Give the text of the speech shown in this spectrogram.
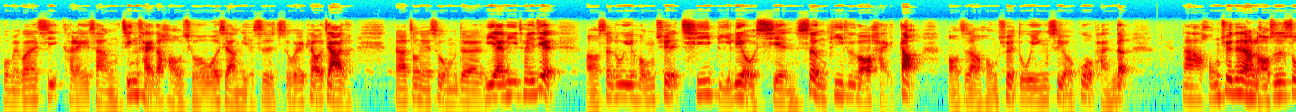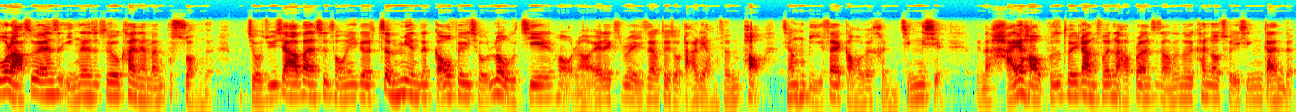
不过没关系，看了一场精彩的好球，我想也是值回票价的。那重点是我们的 VIP 推荐啊，圣路易红雀七比六险胜匹兹堡海盗。哦，这场红雀独赢是有过盘的。那红雀那场老实说啦，虽然是赢，但是最后看还蛮不爽的。九局下半是从一个正面的高飞球漏接哈，然后 Alex Ray 让对手打两分炮，将比赛搞得很惊险。那还好不是推让分啦，不然这场真的会看到垂心肝的。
